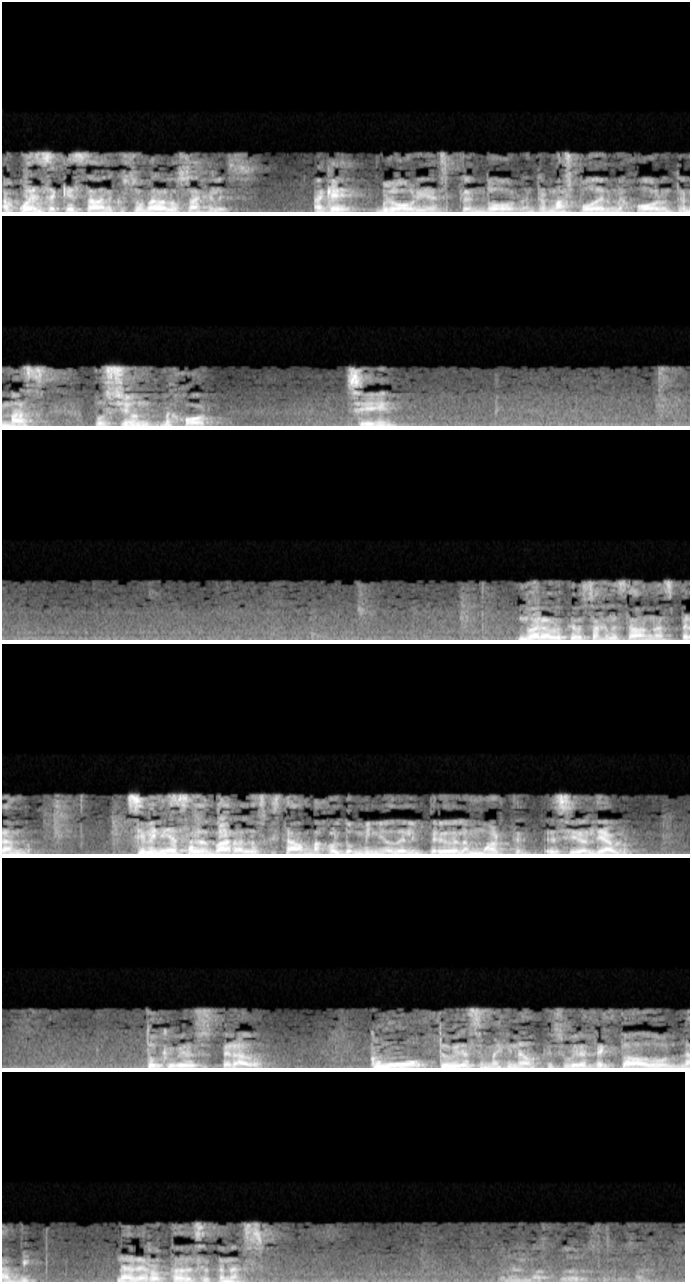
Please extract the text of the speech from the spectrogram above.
Acuérdense que estaban acostumbrados los ángeles. ¿A qué? Gloria, esplendor, entre más poder mejor, entre más posición mejor. ¿Sí? no era lo que los ángeles estaban esperando. Si venía a salvar a los que estaban bajo el dominio del imperio de la muerte, es decir, al diablo, ¿tú qué hubieras esperado? ¿Cómo te hubieras imaginado que se hubiera efectuado la, la derrota de Satanás? Con el más poderoso de los ángeles.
